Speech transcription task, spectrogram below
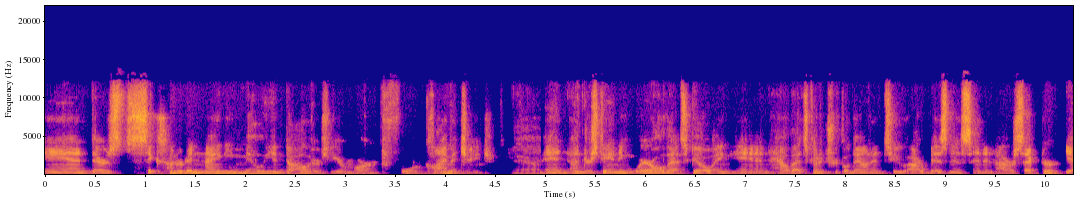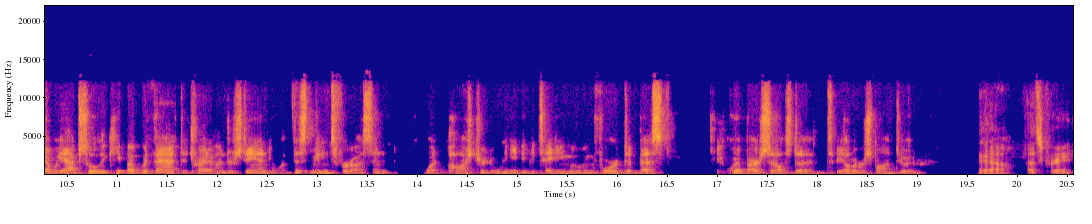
And there's $690 million earmarked for climate change yeah. and understanding where all that's going and how that's going to trickle down into our business and in our sector. Yeah, we absolutely keep up with that to try to understand what this means for us and what posture do we need to be taking moving forward to best equip ourselves to, to be able to respond to it. Yeah, that's great.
